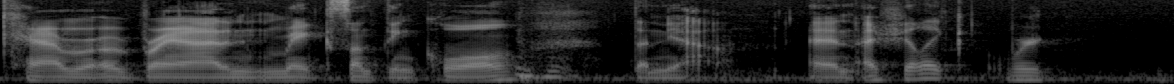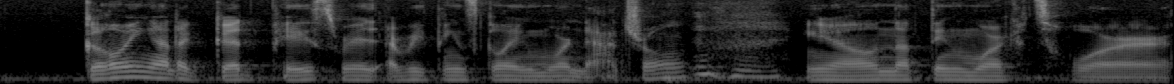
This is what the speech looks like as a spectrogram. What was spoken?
camera brand makes something cool. Mm-hmm. Then yeah, and I feel like we're going at a good pace where everything's going more natural. Mm-hmm. You know, nothing more couture.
